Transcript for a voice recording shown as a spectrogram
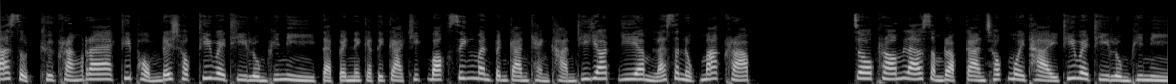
ล่าสุด คือครั้งแรกที่ผมได้ชกที่เวทีลุมพินี แต่เป็นในกติกาคิกบ็อกซิ่งมันเป็นการแข่งขันที่ยอดเยี่ยมและสนุกมากครับ โจพร้อมแล้วสำหรับการชกมวยไทยที่เวทีลุมพินี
